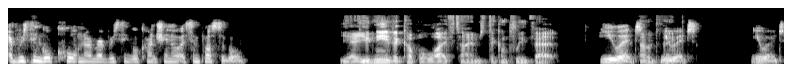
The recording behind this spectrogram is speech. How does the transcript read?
every single corner of every single country in the world, it's impossible. Yeah, you'd need a couple lifetimes to complete that. You would. would you would. You would.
